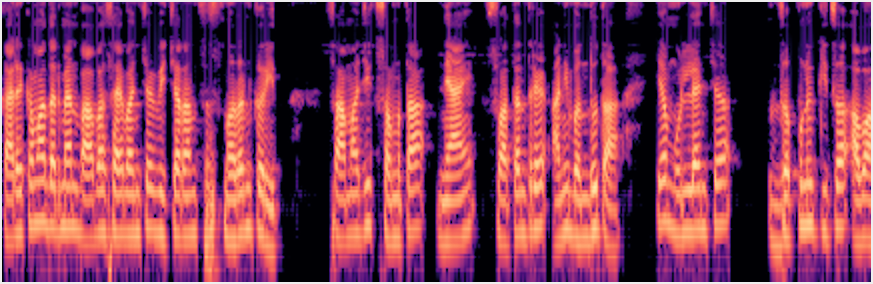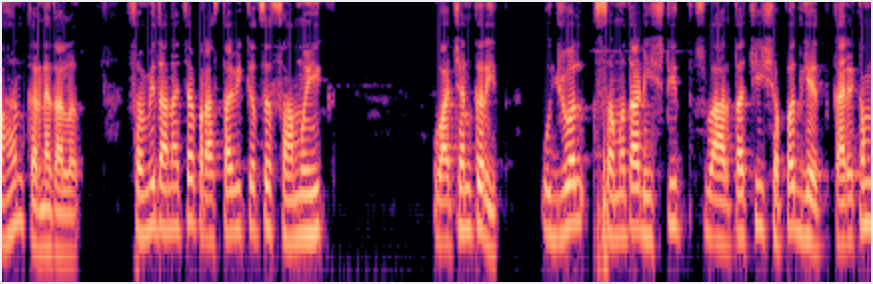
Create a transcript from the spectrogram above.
कार्यक्रमादरम्यान बाबासाहेबांच्या विचारांचं स्मरण करीत सामाजिक समता न्याय स्वातंत्र्य आणि बंधुता या मूल्यांच्या जपणुकीचं आवाहन करण्यात आलं. संविधानाच्या प्रास्ताविकेचं सामूहिक वाचन करीत उज्ज्वल समताधिष्ठित भारताची शपथ घेत कार्यक्रम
